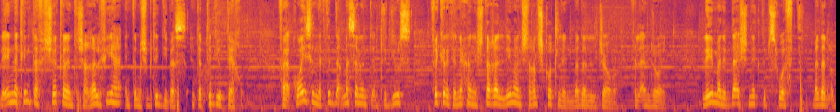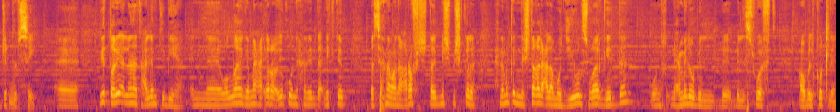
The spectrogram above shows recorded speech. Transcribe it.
لأنك أنت في الشركة اللي أنت شغال فيها أنت مش بتدي بس أنت بتدي وبتاخد. فكويس إنك تبدأ مثلا ت introduce فكرة إن إحنا نشتغل ليه ما نشتغلش Kotlin بدل ال Java في ال Android؟ ليه ما نبدأش نكتب Swift بدل Objective-C آه دي الطريقة اللي أنا اتعلمت بيها إن والله يا جماعة إيه رأيكم إن إحنا نبدأ نكتب؟ بس إحنا ما نعرفش. طيب مش مشكلة إحنا ممكن نشتغل على module صغير جدا ونعمله بال بال- بال Swift أو بال Kotlin.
